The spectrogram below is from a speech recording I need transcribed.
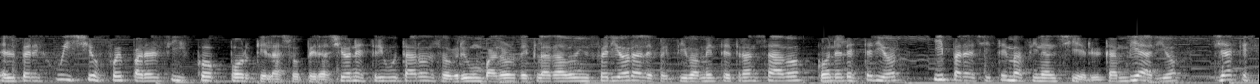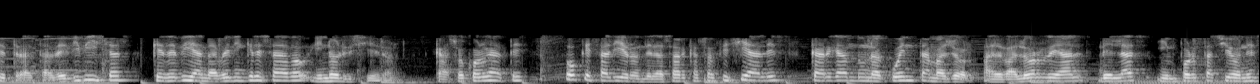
el perjuicio fue para el fisco porque las operaciones tributaron sobre un valor declarado inferior al efectivamente transado con el exterior y para el sistema financiero y cambiario, ya que se trata de divisas que debían haber ingresado y no lo hicieron. Caso Colgate, o que salieron de las arcas oficiales cargando una cuenta mayor al valor real de las importaciones,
